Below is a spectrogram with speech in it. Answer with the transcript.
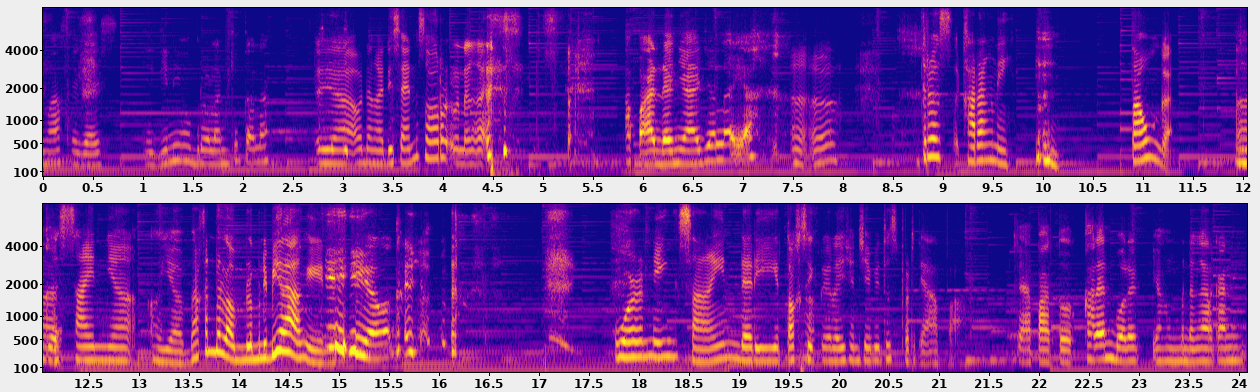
Maaf ya guys. Ya gini obrolan kita lah. Iya, udah nggak disensor, udah nggak. Apa adanya aja lah ya. Heeh. Terus sekarang nih, tahu nggak uh, sign-nya? Oh ya, bahkan belum belum dibilangin. iya makanya. Warning sign dari toxic relationship itu seperti apa? Kayak apa tuh? Kalian boleh yang mendengarkan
